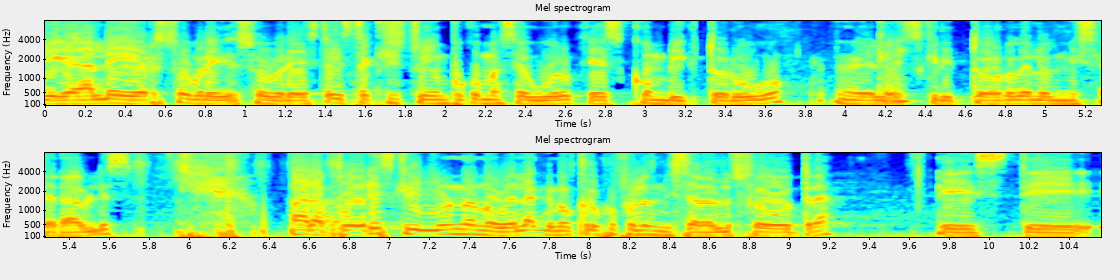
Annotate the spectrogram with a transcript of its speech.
llegué a leer sobre, sobre esta, esta que estoy un poco más seguro, que es con Víctor Hugo, el escritor de Los Miserables. Para poder escribir una novela, que no creo que fue Los Miserables, fue otra, este,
